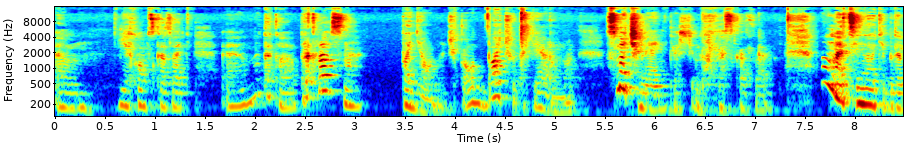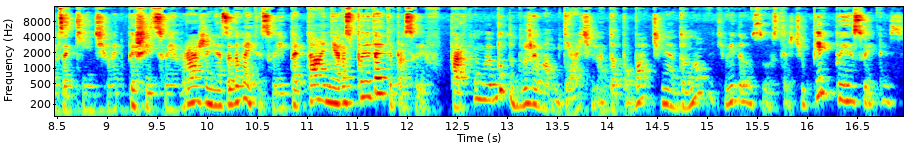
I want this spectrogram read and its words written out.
ем, як вам сказати, е, ну така прекрасна паняночка. От бачу такий аромат. Смачненька, ще можна сказати. Ну, на цій ноті будемо закінчувати. Пишіть свої враження, задавайте свої питання, розповідайте про свої парфуми. Буду дуже вам вдячна. До побачення, до нових відеозустрічей. Підписуйтесь.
